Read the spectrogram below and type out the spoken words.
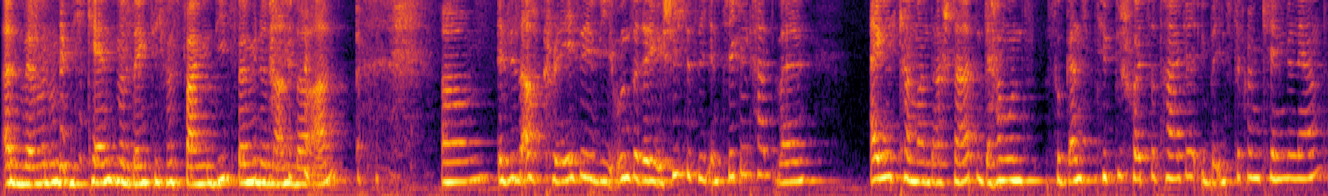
also wenn man uns nicht kennt, man denkt sich, was fangen die zwei miteinander an? Ähm, es ist auch crazy, wie unsere Geschichte sich entwickelt hat, weil eigentlich kann man da starten. Wir haben uns so ganz typisch heutzutage über Instagram kennengelernt,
